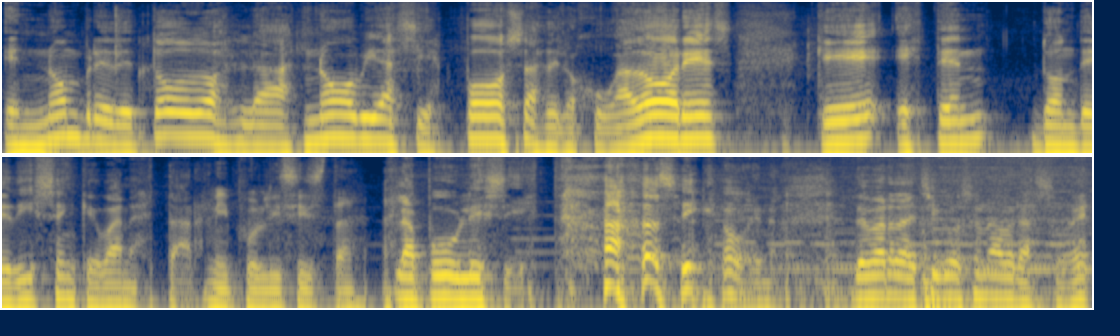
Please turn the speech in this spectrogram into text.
en nombre de todas las novias y esposas de los jugadores que estén donde dicen que van a estar. Mi publicista. La publicista. Así que bueno, de verdad chicos, un abrazo. ¿eh?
